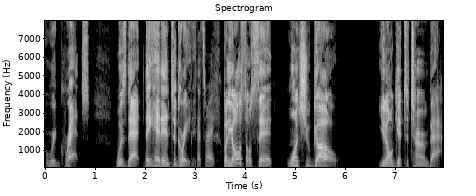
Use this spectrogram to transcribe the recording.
regrets was that they had integrated. That's right. But he also said, once you go, you don't get to turn back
